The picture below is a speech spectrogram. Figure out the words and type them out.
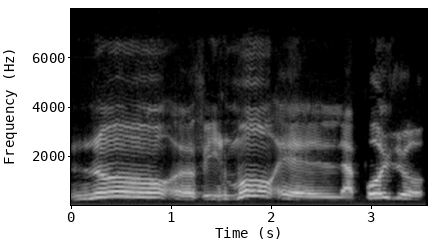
no eh, firmó el apoyo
